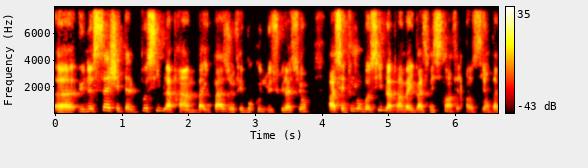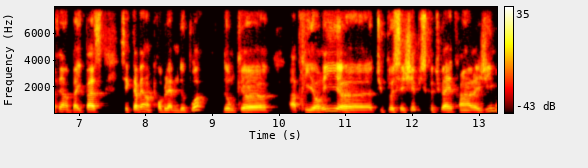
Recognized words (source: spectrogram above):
une sèche est-elle possible après un bypass? Je fais beaucoup de musculation. Ah, c'est toujours possible après un bypass. Mais si on t'a fait un bypass, c'est que tu avais un problème de poids. Donc, euh, a priori, euh, tu peux sécher puisque tu vas être à un régime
